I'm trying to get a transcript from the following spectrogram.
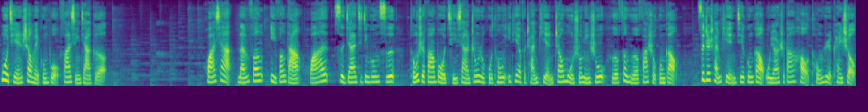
目前尚未公布发行价格。华夏、南方、易方达、华安四家基金公司同时发布旗下中日互通 ETF 产品招募说明书和份额发售公告，四只产品皆公告五月二十八号同日开售，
